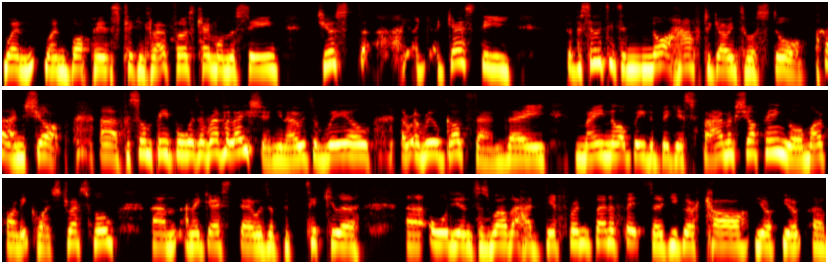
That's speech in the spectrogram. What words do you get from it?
when when BOPIS click and collect first came on the scene just I, I guess the the facility to not have to go into a store and shop uh, for some people was a revelation. You know, it's a real a, a, real godsend. They may not be the biggest fan of shopping or might find it quite stressful. Um, and I guess there was a particular uh, audience as well that had different benefits. So if you've got a car, you're you're uh,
